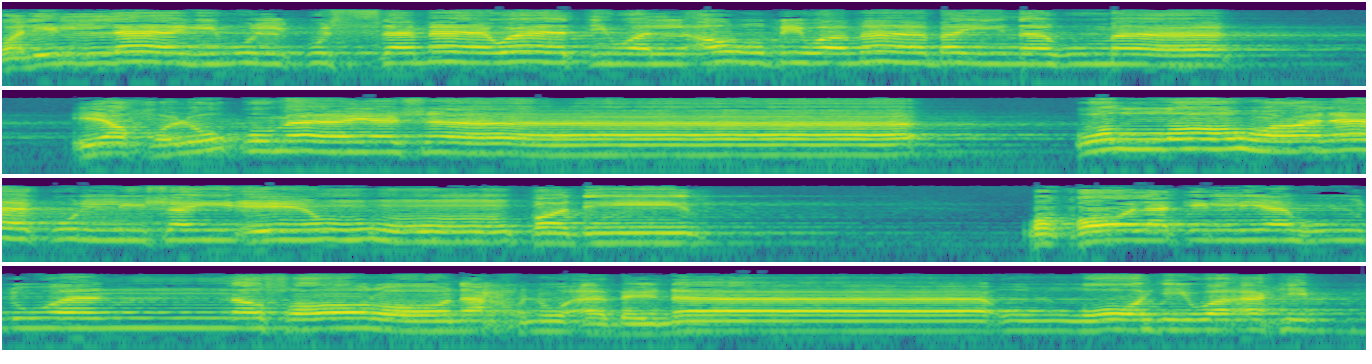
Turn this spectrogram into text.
وَلِلَّهِ مُلْكُ السَّمَاوَاتِ وَالْأَرْضِ وَمَا بَيْنَهُمَا يَخْلُقُ مَا يَشَاءُ وَاللَّهُ عَلَى كُلِّ شَيْءٍ قَدِيرٌ وَقَالَتِ الْيَهُودُ وَالنَّصَارَى نَحْنُ أَبْنَاءُ اللَّهِ وَأَحِبَّاءُ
